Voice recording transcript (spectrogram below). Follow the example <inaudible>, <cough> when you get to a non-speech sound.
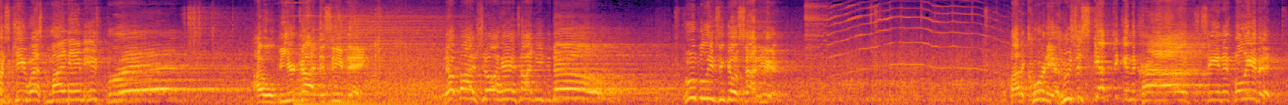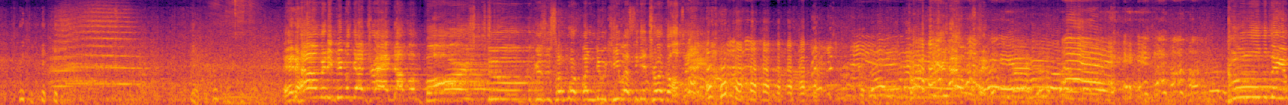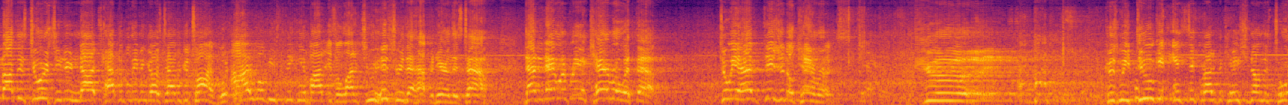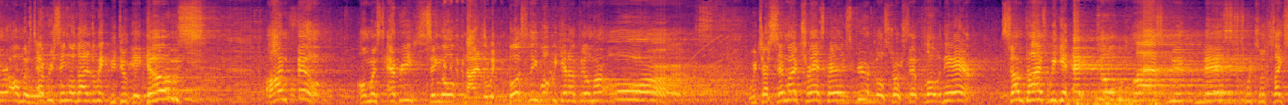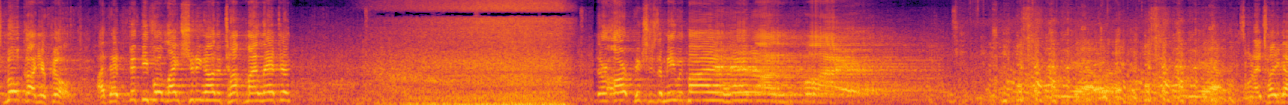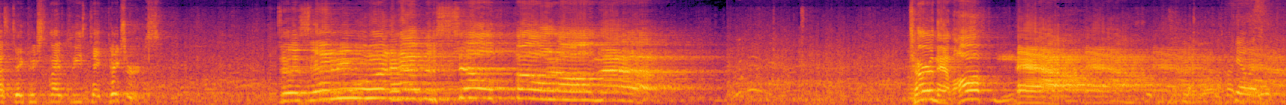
Key West. My name is Brad. I will be your guide this evening. Now, by show of hands, I need to know. Who believes in ghosts out here? About a quarter. Who's a skeptic in the crowd? Seeing is believing. <laughs> and how many people got dragged off of bars too because it's so more fun do Key West to get drunk all day? Cool thing about this tour is you do not have to believe in ghosts to have a good time. What I will be speaking about is a lot of true history that happened here in this town. Now today we're bringing a camera with them. Do we have digital cameras? Because we do get instant gratification on this tour almost every single night of the week. We do get ghosts on film almost every single night of the week. Mostly what we get on film are orbs which are semi-transparent spherical structures that float in the air. Sometimes we get ectoplasmic mist, which looks like smoke on your film. I've had 50-foot light shooting on the top of my lantern. There are pictures of me with my head on fire. so <laughs> when I tell you guys to take pictures tonight, please take pictures. Does anyone have a cell phone on there? Turn them off now. Kill it.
